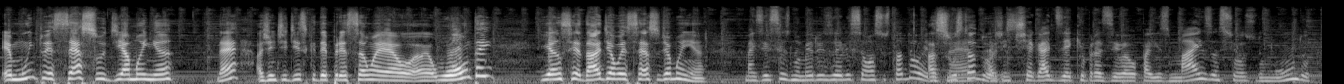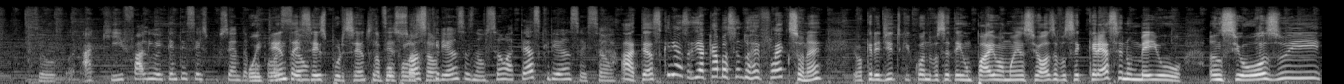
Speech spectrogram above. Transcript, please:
É muito excesso de amanhã, né? A gente diz que depressão é, é o ontem e a ansiedade é o excesso de amanhã. Mas esses números, eles são assustadores. Né? Assustadores. Né? A gente chegar a dizer que o Brasil é o país mais ansioso do mundo, aqui fala em 86% da 86% população. 86% da dizer, população. Só as crianças não são, até as crianças são. Ah, até as crianças. E acaba sendo reflexo, né? Eu acredito que quando você tem um pai e uma mãe ansiosa, você cresce no meio ansioso e,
